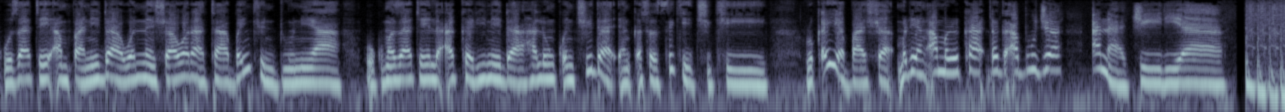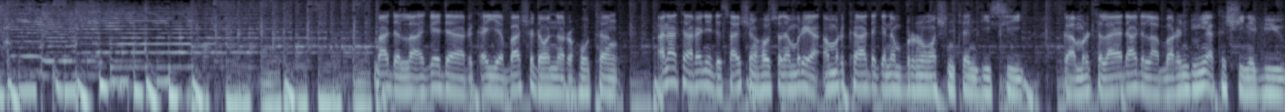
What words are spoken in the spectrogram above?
Ko za ta yi amfani da wannan shawara ta bankin duniya? Ko kuma za ta yi la'akari ne da halin kunci da 'yan ƙasar suke ciki? Rukayya basha muryan amurka daga abuja a najeriya. Madalla a gaida rukayya basha da wannan rahoton. Ana tare ne da sashen hausa na murya amurka daga nan birnin washington dc ga murtala ya dawo da labaran duniya kashi na biyu.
